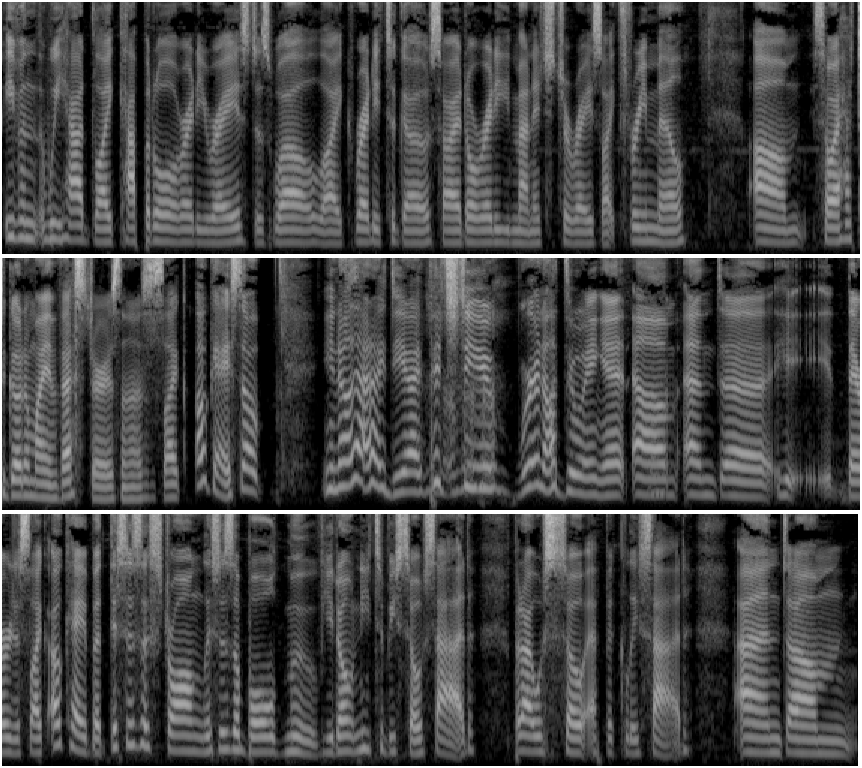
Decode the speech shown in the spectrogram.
even we had like capital already raised as well, like ready to go. So I'd already managed to raise like three mil. Um, so I had to go to my investors and I was just like, okay, so you know that idea I pitched to you? We're not doing it. Um, and, uh, he, they were just like, okay, but this is a strong, this is a bold move. You don't need to be so sad. But I was so epically sad. And, um,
